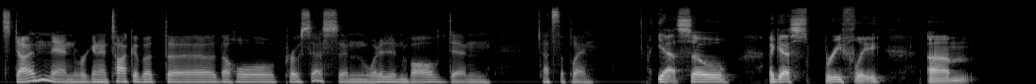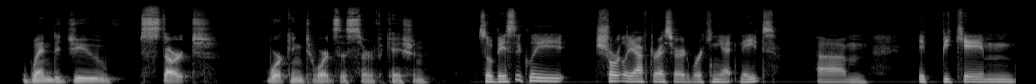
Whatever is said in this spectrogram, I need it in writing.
it's done, and we're going to talk about the the whole process and what it involved, and that's the plan. Yeah. So I guess briefly, um, when did you start working towards this certification? So basically, shortly after I started working at NAIT, um, it became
